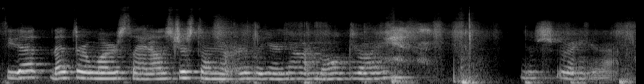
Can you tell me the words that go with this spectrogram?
see that that's our water slide. I was just on it earlier. Now I'm all dry. just you that.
